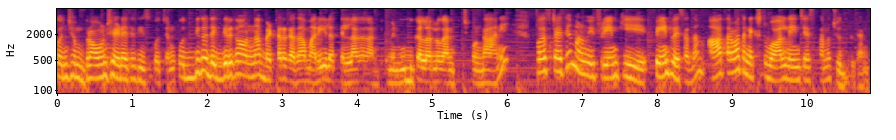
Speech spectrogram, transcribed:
కొంచెం బ్రౌన్ షేడ్ అయితే తీసుకొచ్చాను. కొద్దిగా దగ్గరగా ఉన్నా బెటర్ కదా. మరీ ఇలా తెల్లగా కనిపి మీన్ వుడ్ కలర్లో కనిపించకుండా అని. ఫస్ట్ అయితే మనం ఈ ఫ్రేమ్కి పెయింట్ వేసేద్దాం. ఆ తర్వాత నెక్స్ట్ వాల్ నేను చేస్తానో చూద్దు కానీ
